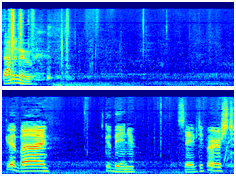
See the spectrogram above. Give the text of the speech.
Time to move. Goodbye. It's good being here. Safety first.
